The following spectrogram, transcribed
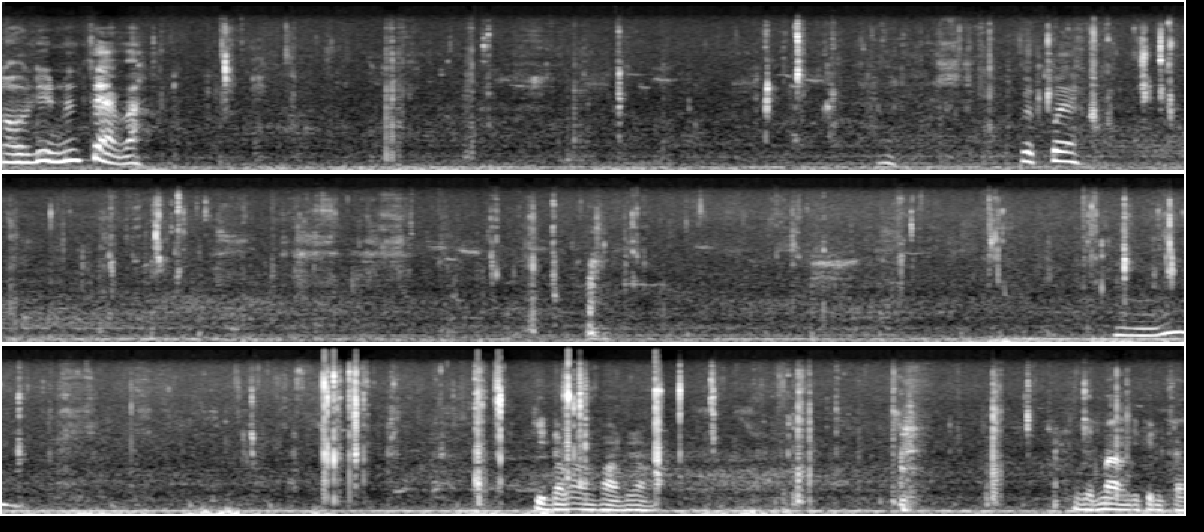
เอาลิ้นมันแสบอะเปื่อยกินน้ำมันหอมพี่น้องเย็นมากมันจะเป็นไข่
